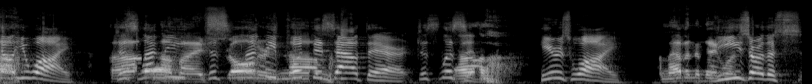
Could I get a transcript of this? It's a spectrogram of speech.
tell you why. Just Oh, let me. my Just let me put this out there. Just listen. Ugh. Here's why. I'm having a big These are the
